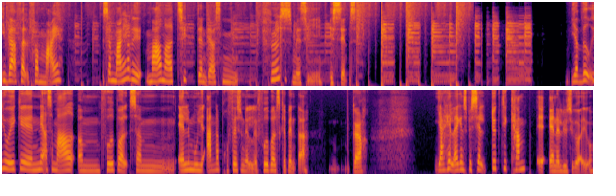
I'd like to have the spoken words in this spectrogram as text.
I hvert fald for mig, så mangler det meget, meget tit den der sådan følelsesmæssige essens. Jeg ved jo ikke øh, nær så meget om fodbold, som alle mulige andre professionelle fodboldskribenter gør jeg er heller ikke en specielt dygtig kampanalytiker jo.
